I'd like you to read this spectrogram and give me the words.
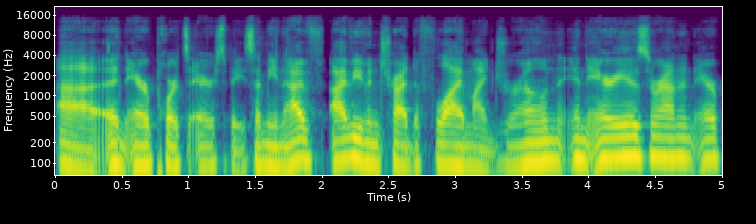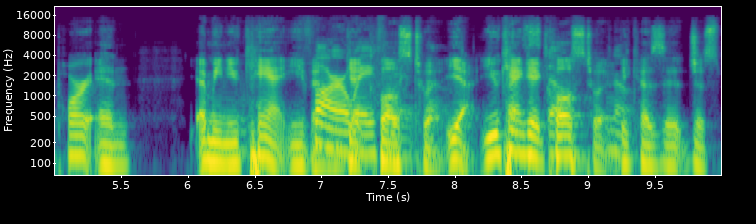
uh, an airport's airspace. I mean, I've I've even tried to fly my drone in areas around an airport, and I mean, you can't even Far get close it, to it. Yeah, you can't get still, close to it no. because it just.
